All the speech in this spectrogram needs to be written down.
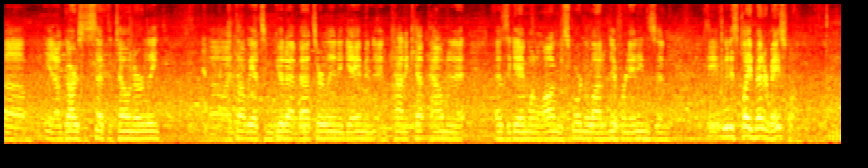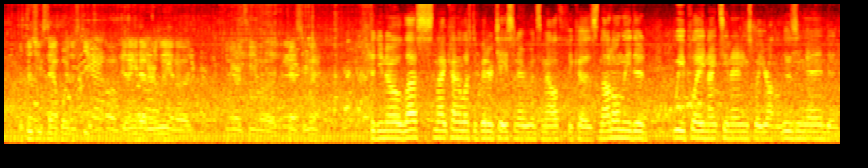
Um, you know, Garza set the tone early. Uh, I thought we had some good at bats early in the game and, and kind of kept pounding it as the game went along. We scored in a lot of different innings and it, we just played better baseball. The pitching standpoint, just keep um, getting ahead early and uh, giving our team a chance to win. You know, last night kind of left a bitter taste in everyone's mouth because not only did we play 19 innings, but you're on the losing end and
